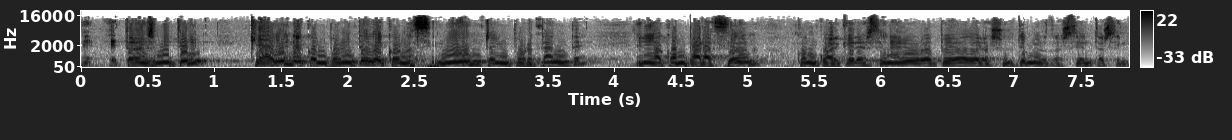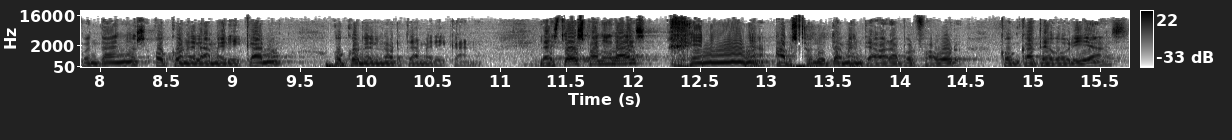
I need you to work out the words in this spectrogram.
eh, eh, transmitir que hay una componente de conocimiento importante en la comparación con cualquier escenario europeo de los últimos 250 años o con el americano o con el norteamericano. La historia española es genuina, absolutamente. Ahora, por favor, con categorías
